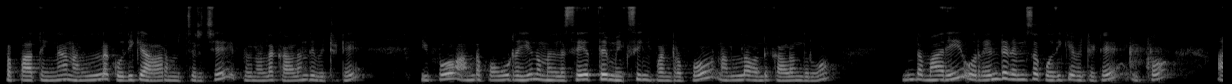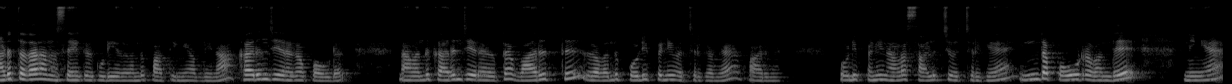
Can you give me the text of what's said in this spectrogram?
இப்போ பார்த்திங்கன்னா நல்லா கொதிக்க ஆரம்பிச்சிருச்சு. இப்போ நல்லா கலந்து விட்டுட்டு இப்போது அந்த பவுடரையும் நம்ம இதில் சேர்த்து மிக்சிங் பண்ணுறப்போ நல்லா வந்து கலந்துருவோம் இந்த மாதிரி ஒரு ரெண்டு நிமிஷம் கொதிக்க விட்டுட்டு இப்போது அடுத்ததாக நம்ம சேர்க்கக்கூடியது வந்து பார்த்திங்க அப்படின்னா கருஞ்சீரக பவுடர் நான் வந்து கருஞ்சீரகத்தை வறுத்து இதில் வந்து பொடி பண்ணி வச்சுருக்கேங்க பாருங்கள் பொடி பண்ணி நல்லா சளிச்சு வச்சுருக்கேன். இந்த பவுட்ரை வந்து நீங்கள்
